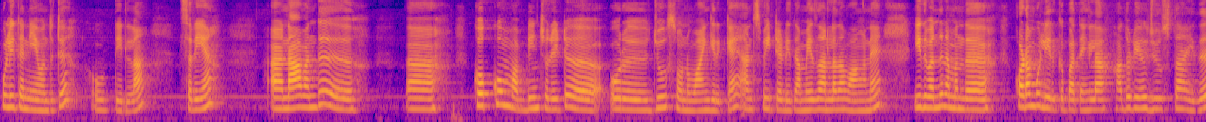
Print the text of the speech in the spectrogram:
புளி தண்ணியை வந்துட்டு ஊற்றிடலாம் சரியா? நான் வந்து கொக்கும் அப்படின்னு சொல்லிட்டு ஒரு ஜூஸ் ஒன்று வாங்கியிருக்கேன். அண்ட் ஸ்வீட்டட் இது அமேசானில் தான் வாங்கினேன். இது வந்து நம்ம இந்த குடம்புளி இருக்குது பார்த்தீங்களா அதோடைய ஜூஸ் தான் இது.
